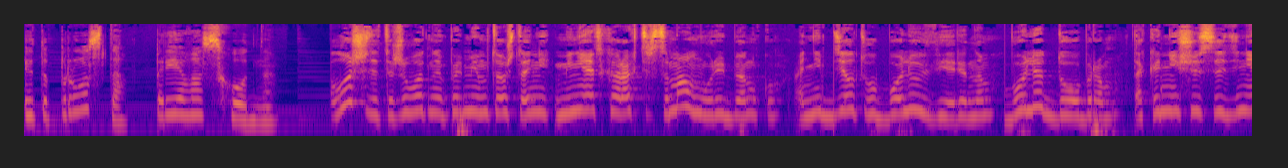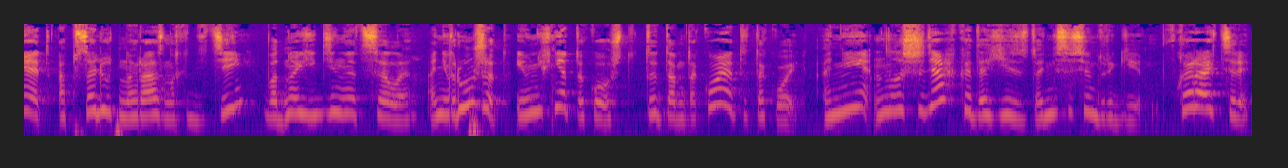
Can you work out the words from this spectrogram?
это просто превосходно. Лошадь это животное, помимо того, что они меняют характер самому ребенку, они делают его более уверенным, более добрым. Так они еще и соединяют абсолютно разных детей в одно единое целое. Они дружат, и у них нет такого, что ты там такой, а ты такой. Они на лошадях, когда ездят, они совсем другие. В характере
